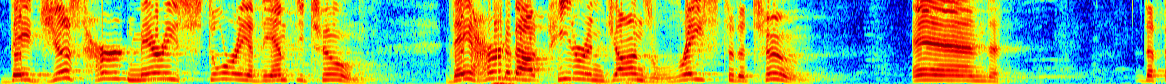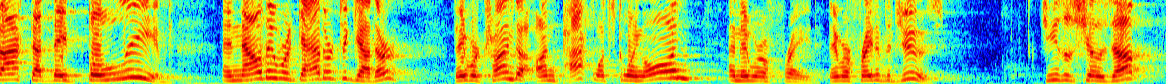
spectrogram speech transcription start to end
they just heard Mary's story of the empty tomb. They heard about Peter and John's race to the tomb and the fact that they believed. And now they were gathered together. They were trying to unpack what's going on, and they were afraid. They were afraid of the Jews. Jesus shows up,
